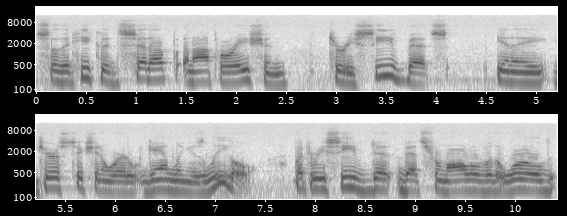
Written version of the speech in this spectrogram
So that he could set up an operation to receive bets in a jurisdiction where gambling is legal, but to receive bets from all over the world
